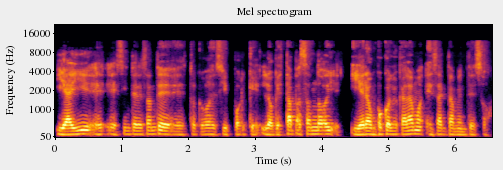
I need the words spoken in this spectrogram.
Y ahí e- es interesante esto que vos decís, porque lo que está pasando hoy, y era un poco lo que hablamos, exactamente eso.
